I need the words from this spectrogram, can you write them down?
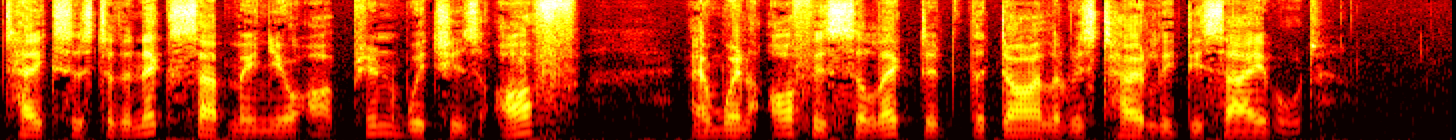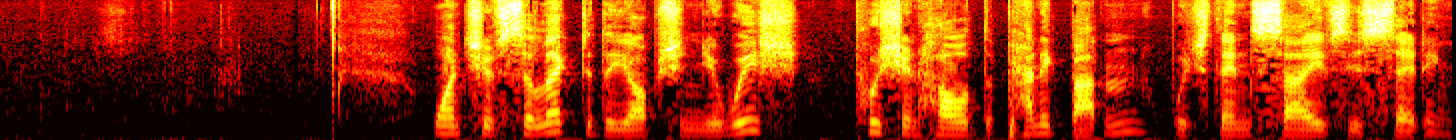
takes us to the next submenu option which is off and when off is selected the dialer is totally disabled. Once you've selected the option you wish, push and hold the panic button which then saves this setting.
